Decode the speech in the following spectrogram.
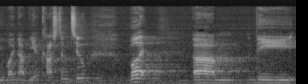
you might not be accustomed to. But um, the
